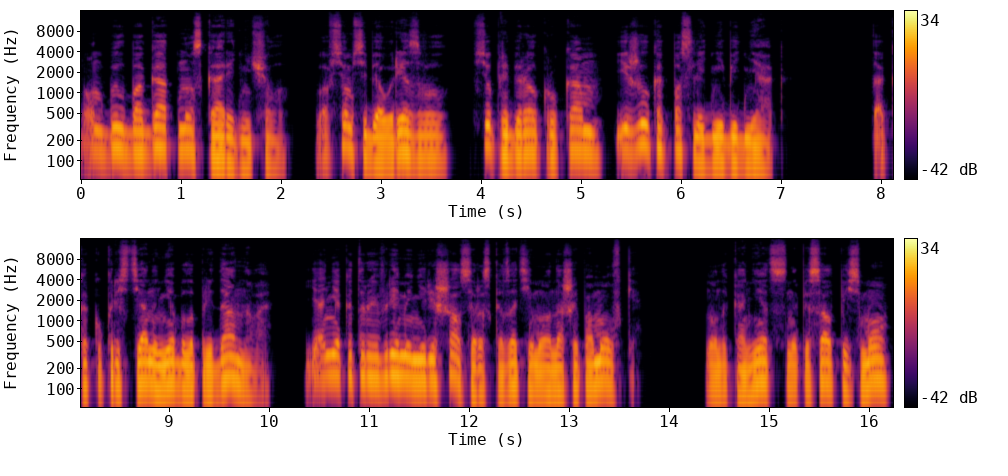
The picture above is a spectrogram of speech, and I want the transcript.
Он был богат, но скаредничал, во всем себя урезывал, все прибирал к рукам и жил как последний бедняк. Так как у крестьяна не было приданного, я некоторое время не решался рассказать ему о нашей помолвке. Но, наконец, написал письмо,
